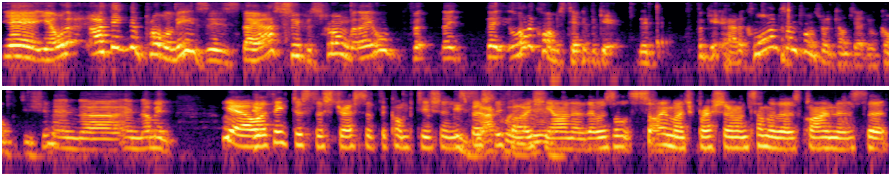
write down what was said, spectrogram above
yeah, yeah. Well, I think the problem is, is they are super strong, but they all, they, they, a lot of climbers tend to forget, they forget how to climb sometimes when it comes out to a competition, and uh, and I mean, Yeah, well. I think just the stress of the competition, especially for Exactly, yeah. Oceania, there was so much pressure on some of those climbers that,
